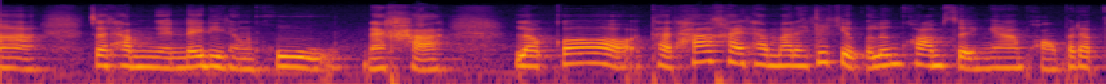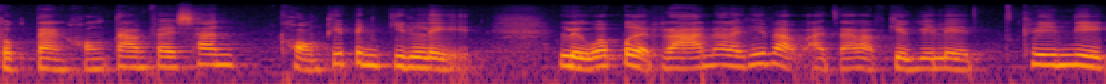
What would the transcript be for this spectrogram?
มากๆ จะทำเงินได้ดีทั้งคู่นะคะ แล้วก็ถ้าถ้าใครทำอะไรที่เกี่ยวกับเรื่องความสวยงามของประดับตกแต่งของตามแฟชั่นของที่เป็นกิเลสหรือว่าเปิดร้านอะไรที่แบบอาจจะแบบเกี่ยวกับกิเลสคลินิก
